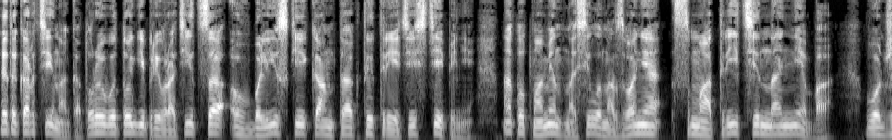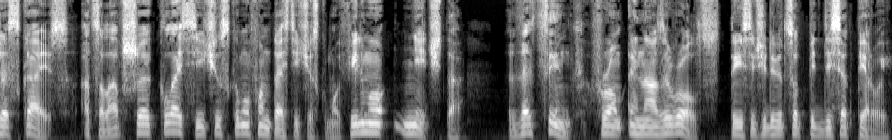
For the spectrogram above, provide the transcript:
Это картина, которая в итоге превратится в близкие контакты третьей степени. На тот момент носила название «Смотрите на небо» «What the Skies», отсылавшая к классическому фантастическому фильму «Нечто» «The Thing from Another World» 1951.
